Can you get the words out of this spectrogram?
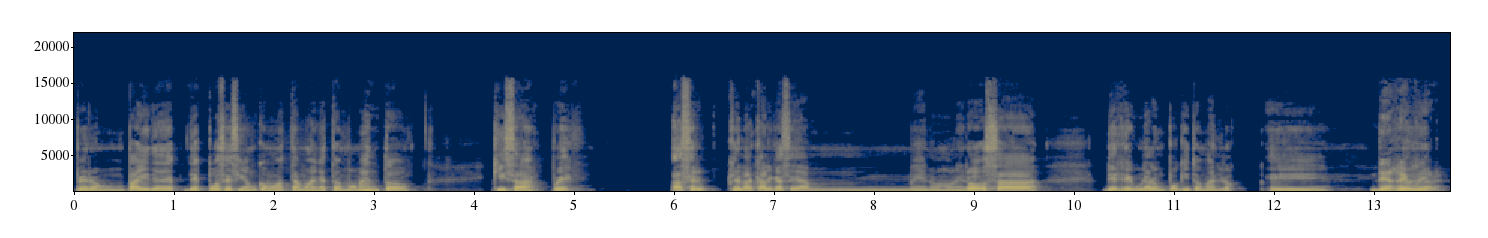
Pero en un país de desposesión como estamos en estos momentos, quizás, pues, hacer que la carga sea menos onerosa, desregular un poquito más los. Eh, De los re- regular.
